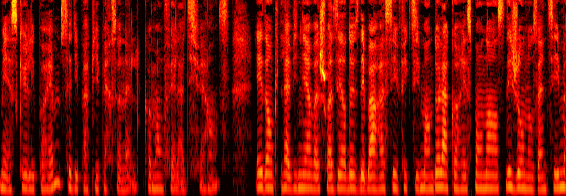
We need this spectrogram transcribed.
Mais est-ce que les poèmes, c'est des papiers personnels? Comment on fait la différence? Et donc, Lavinia va choisir de se débarrasser effectivement de la correspondance, des journaux intimes,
